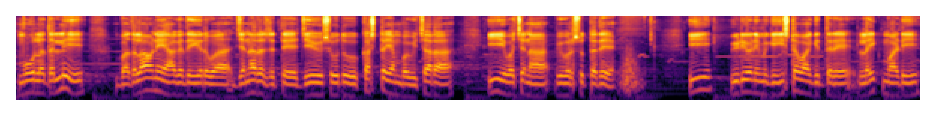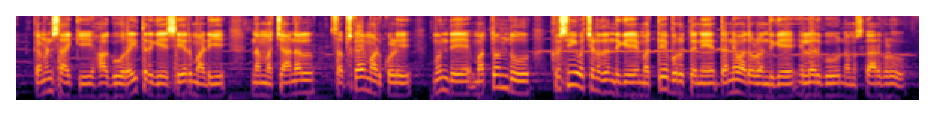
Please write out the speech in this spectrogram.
ಮೂಲದಲ್ಲಿ ಬದಲಾವಣೆಯಾಗದೇ ಇರುವ ಜನರ ಜೊತೆ ಜೀವಿಸುವುದು ಕಷ್ಟ ಎಂಬ ವಿಚಾರ ಈ ವಚನ ವಿವರಿಸುತ್ತದೆ. ಈ ವಿಡಿಯೋ ನಿಮಗೆ ಇಷ್ಟವಾಗಿದ್ದರೆ ಲೈಕ್ ಮಾಡಿ ಕಮೆಂಟ್ಸ್ ಹಾಕಿ ಹಾಗೂ ರೈತರಿಗೆ ಶೇರ್ ಮಾಡಿ ನಮ್ಮ ಚಾನಲ್ ಸಬ್ಸ್ಕ್ರೈಬ್ ಮಾಡಿಕೊಳ್ಳಿ. ಮುಂದೆ ಮತ್ತೊಂದು ಕೃಷಿ ವಚನದೊಂದಿಗೆ ಮತ್ತೆ ಬರುತ್ತೇನೆ. ಧನ್ಯವಾದಗಳೊಂದಿಗೆ ಎಲ್ಲರಿಗೂ ನಮಸ್ಕಾರಗಳು.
